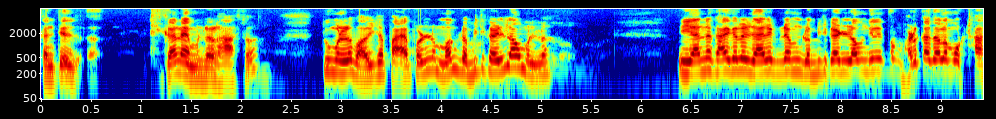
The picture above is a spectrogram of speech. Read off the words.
कारण ते ठिकाण आहे म्हणलं राहायचं. तू म्हणलं भावीच्या पाया पडलं मग डबीची काडी लाव म्हणलं. यानं काय केलं डायरेक्ट डॅम डबीची काडी लावून दिली तर भडका झाला मोठा.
